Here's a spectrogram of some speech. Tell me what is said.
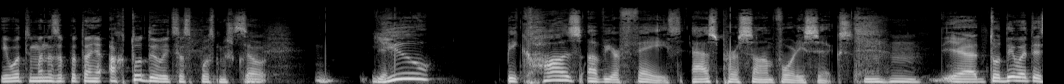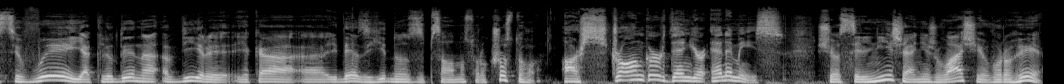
і от у мене запитання: а хто дивиться з посмішкою? So, You, because of your faith, as per Psalm 46, е, то дивитесь ви як людина віри, яка е, йде згідно з Псалму 46-го, are stronger than your enemies. що сильніше, ніж ваші вороги.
